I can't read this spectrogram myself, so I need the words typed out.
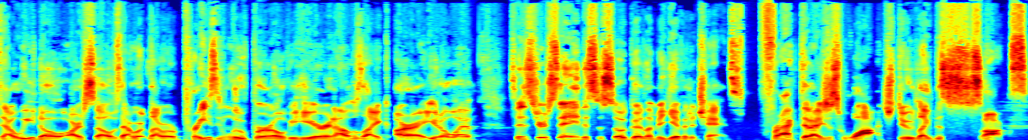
that we know ourselves that were that were praising looper over here and i was like all right you know what since you're saying this is so good let me give it a chance frack that i just watched dude like this sucks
